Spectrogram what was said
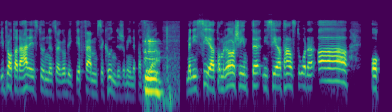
vi pratar, det här är stundens ögonblick. Det är fem sekunder som hinner passera. Mm. Men ni ser att de rör sig inte. Ni ser att han står där. Ah! Och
